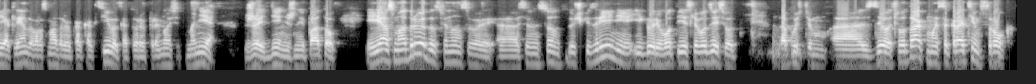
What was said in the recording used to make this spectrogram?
я клиентов рассматриваю как активы, которые приносят мне же денежный поток. И я смотрю это с финансовой, с инвестиционной точки зрения и говорю, вот если вот здесь вот, допустим, сделать вот так, мы сократим срок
